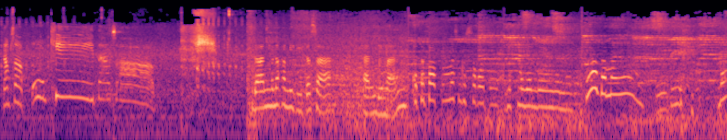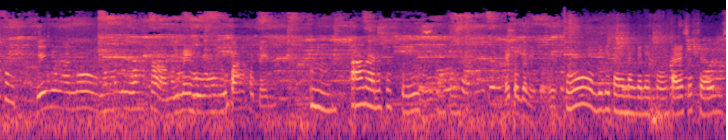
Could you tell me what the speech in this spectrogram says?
Thumbs up. Okay! Thumbs up! Daan muna kami dito sa handyman. Ito, Papa, mas gusto ko to. Mas maganda yung ganun. Ah, tama yun. Hindi. Bakit? Yan yung ano, yung may uwang ka. Yung may uwang, yung pang hotel. Hmm. Ah, meron sa space. Okay. Ito ganito. Oo, oh, bili tayo ng ganito para sa shelves.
